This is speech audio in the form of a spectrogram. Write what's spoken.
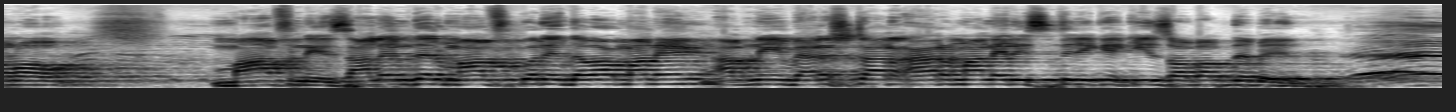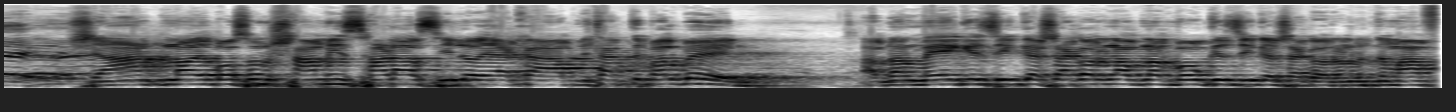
কোনো মাফ নেই। জালেমদের মাফ করে দেওয়া মানে আপনি ব্যারিস্টার আর মানের স্ত্রীকে কি জবাব দেবেন? সে আট, নয় বছর স্বামী ছাড়া ছিল একা, আপনি থাকতে পারবেন? আপনার মেয়েকে জিজ্ঞাসা করেন, আপনার বউকে জিজ্ঞাসা করেন মাফ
